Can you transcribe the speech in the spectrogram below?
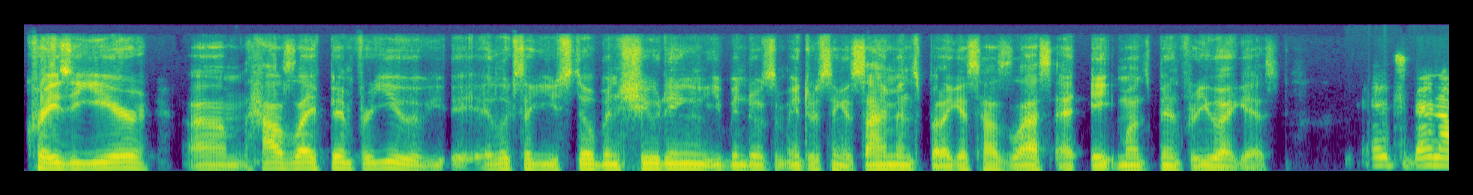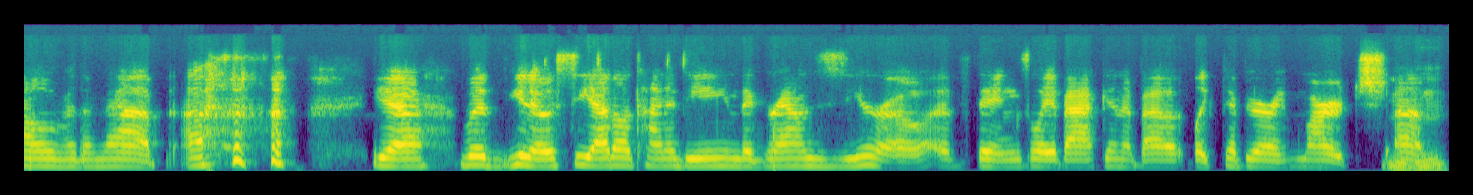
crazy year. Um, how's life been for you? It looks like you've still been shooting. You've been doing some interesting assignments, but I guess how's the last eight months been for you? I guess. It's been all over the map. yeah, with you know Seattle kind of being the ground zero of things way back in about like February, March. Um,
